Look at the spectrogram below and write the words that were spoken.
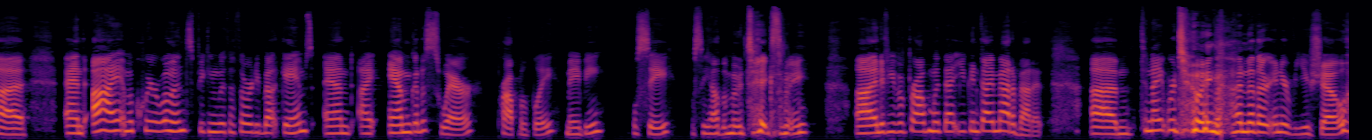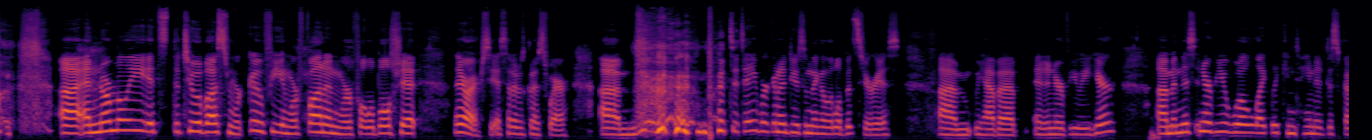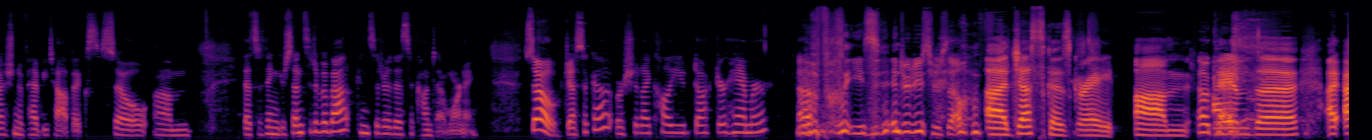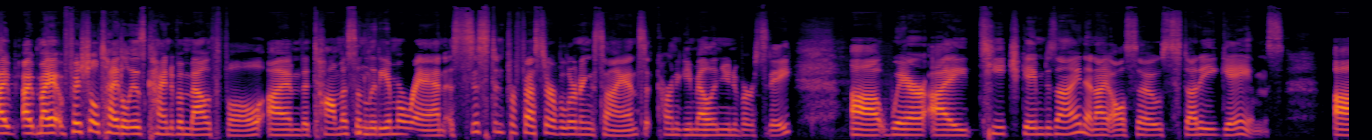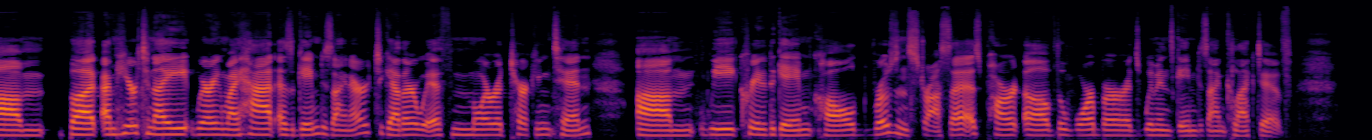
Uh, and I am a queer woman speaking with authority about games, and I am going to swear, probably, maybe. We'll see. We'll see how the mood takes me. Uh, and if you have a problem with that, you can die mad about it. Um, tonight we're doing another interview show. Uh, and normally it's the two of us and we're goofy and we're fun and we're full of bullshit. There are. See, I said I was going to swear. Um, but today we're going to do something a little bit serious. Um, we have a, an interviewee here. Um, and this interview will likely contain a discussion of heavy topics. So um, if that's a thing you're sensitive about, consider this a content warning. So, Jessica, or should I call you Dr. Hammer? Uh, please introduce yourself. Uh, Jessica's great. Um, Okay. I am the. I, I, I, my official title is kind of a mouthful. I'm the Thomas and Lydia Moran Assistant Professor of Learning Science at Carnegie Mellon University, uh, where I teach game design and I also study games. Um, but I'm here tonight wearing my hat as a game designer together with Moyra Turkington. Um, we created a game called Rosenstrasse as part of the Warbirds Women's Game Design Collective.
